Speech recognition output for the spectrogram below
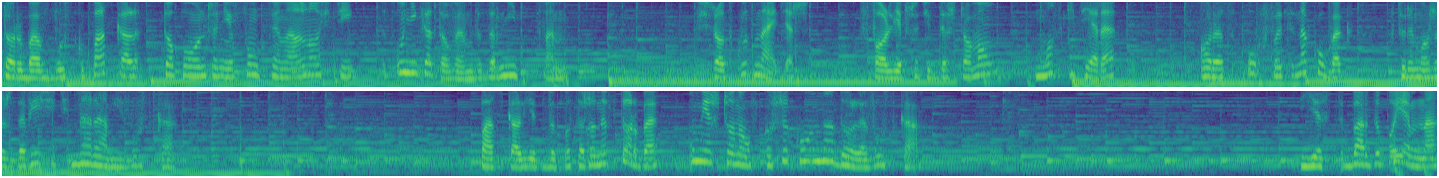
Torba w wózku Pascal to połączenie funkcjonalności z unikatowym wzornictwem. W środku znajdziesz folię przeciwdeszczową, moskitierę oraz uchwyt na kubek, który możesz zawiesić na ramię wózka. Pascal jest wyposażony w torbę umieszczoną w koszyku na dole wózka. Jest bardzo pojemna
